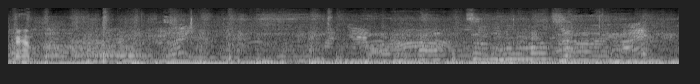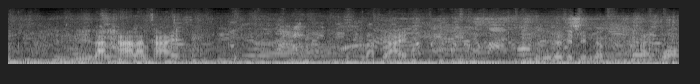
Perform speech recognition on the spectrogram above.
ด็ดไหมครับมีร้านค้าร้านขาย หลากหลายอันนี้น่าจะเป็นแบบขายของ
